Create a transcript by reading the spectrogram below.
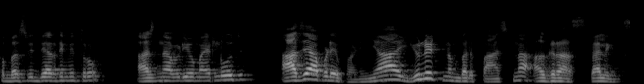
તો બસ વિદ્યાર્થી મિત્રો, આજના વિડીયોમાં એટલું જ. આજે આપણે ભણ્યા યુનિટ નંબર પાંચના અઘરા સ્પેલિંગ્સ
